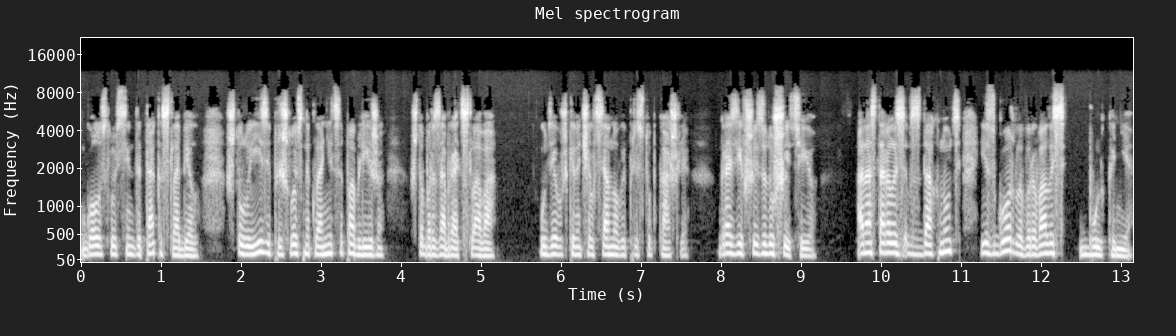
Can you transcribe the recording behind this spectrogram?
Голос Лусинды так ослабел, что Луизе пришлось наклониться поближе, чтобы разобрать слова. У девушки начался новый приступ кашля, грозивший задушить ее. Она старалась вздохнуть, из горла вырывалось бульканье.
